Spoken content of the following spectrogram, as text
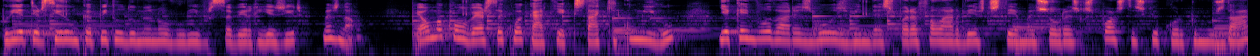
Podia ter sido um capítulo do meu novo livro Saber Reagir, mas não. É uma conversa com a Kátia que está aqui comigo e a quem vou dar as boas-vindas para falar destes temas sobre as respostas que o corpo nos dá,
